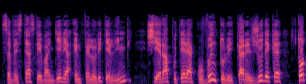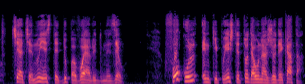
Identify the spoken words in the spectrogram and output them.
să vestească Evanghelia în felurite limbi și era puterea cuvântului care judecă tot ceea ce nu este după voia lui Dumnezeu. Focul închipuiește totdeauna judecata.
